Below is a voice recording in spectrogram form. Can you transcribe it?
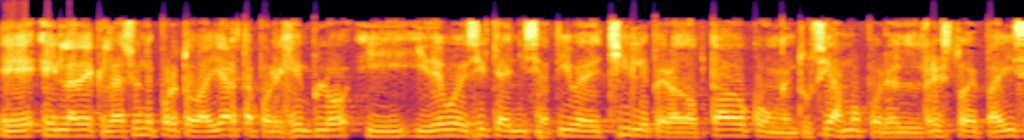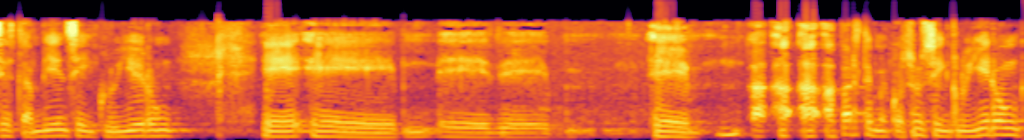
Eh, en la declaración de Puerto Vallarta, por ejemplo, y, debo decir que a iniciativa de Chile, pero adoptado con entusiasmo por el resto de países, también se incluyeron eh, de, aparte de Mercosur, se incluyeron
